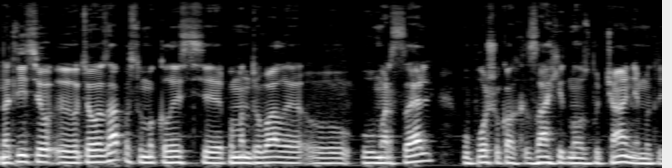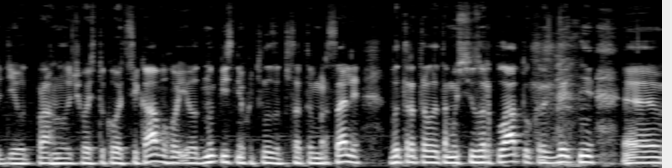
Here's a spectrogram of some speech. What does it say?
на тлі цього, е, цього запису ми колись е, помандрували у, Марсель у пошуках західного звучання. Ми тоді от прагнули чогось такого цікавого, і одну пісню хотіли записати в Марселі. Витратили там усю зарплату, кредитні е,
